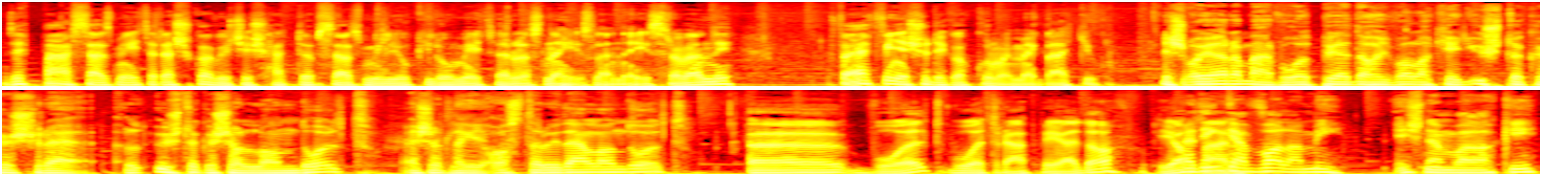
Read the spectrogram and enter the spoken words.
ez egy pár száz méteres kavics, és hát több száz millió kilométerről ezt nehéz lenne észrevenni. Felfényesedik, akkor majd meglátjuk. És olyanra már volt példa, hogy valaki egy üstökösre, üstökösen landolt, esetleg egy aszteroidán landolt, Ö, volt, volt rá példa. Hát Japán, inkább valami, és nem valaki.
